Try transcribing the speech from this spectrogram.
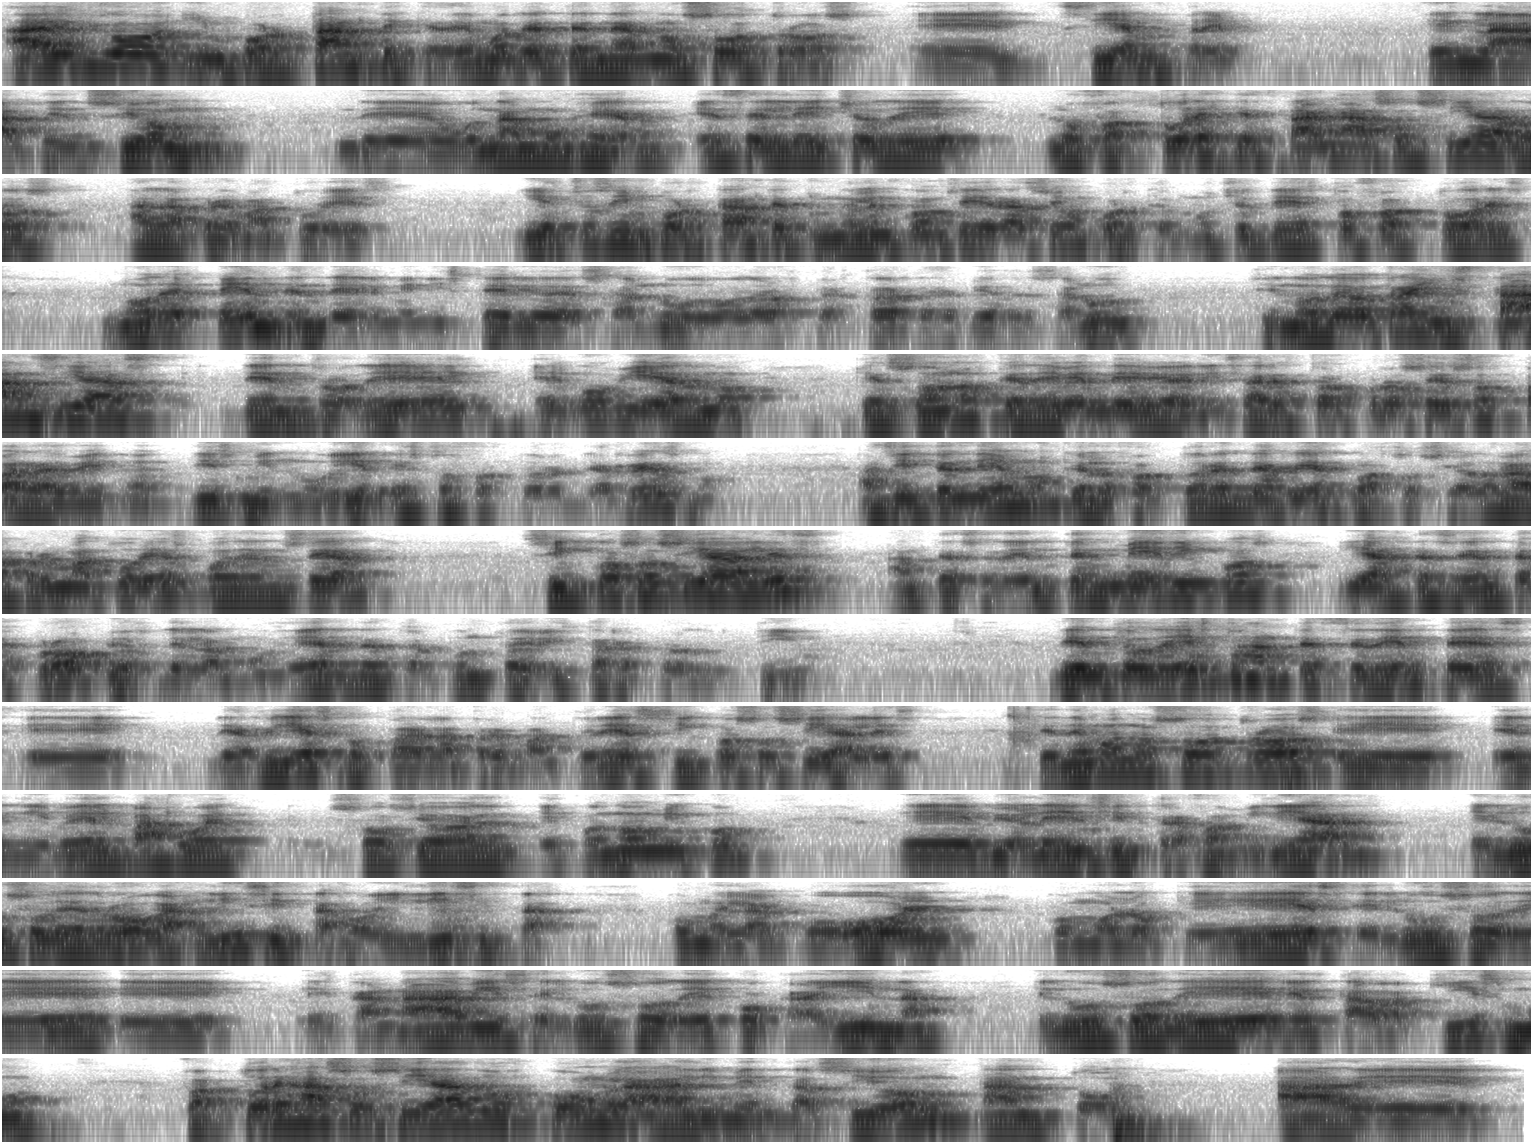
Algo importante que debemos de tener nosotros eh, siempre en la atención de una mujer es el hecho de los factores que están asociados a la prematurez. Y esto es importante tenerlo en consideración porque muchos de estos factores no dependen del Ministerio de Salud o de los prestadores de servicios de salud, sino de otras instancias dentro del el gobierno que son los que deben de realizar estos procesos para disminuir estos factores de riesgo. Así tenemos que los factores de riesgo asociados a la prematurez pueden ser psicosociales, antecedentes médicos y antecedentes propios de la mujer desde el punto de vista reproductivo. Dentro de estos antecedentes eh, de riesgo para la prematurez psicosociales, tenemos nosotros eh, el nivel bajo e-, socioeconómico, eh, violencia intrafamiliar, el uso de drogas lícitas o ilícitas como el alcohol, como lo que es el uso de el cannabis, el uso de cocaína el uso del el tabaquismo, factores asociados con la alimentación, tanto eh,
